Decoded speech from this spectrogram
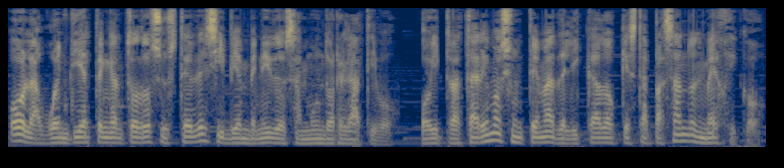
Hola, buen día tengan todos ustedes y bienvenidos a Mundo Relativo. Hoy trataremos un tema delicado que está pasando en México.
